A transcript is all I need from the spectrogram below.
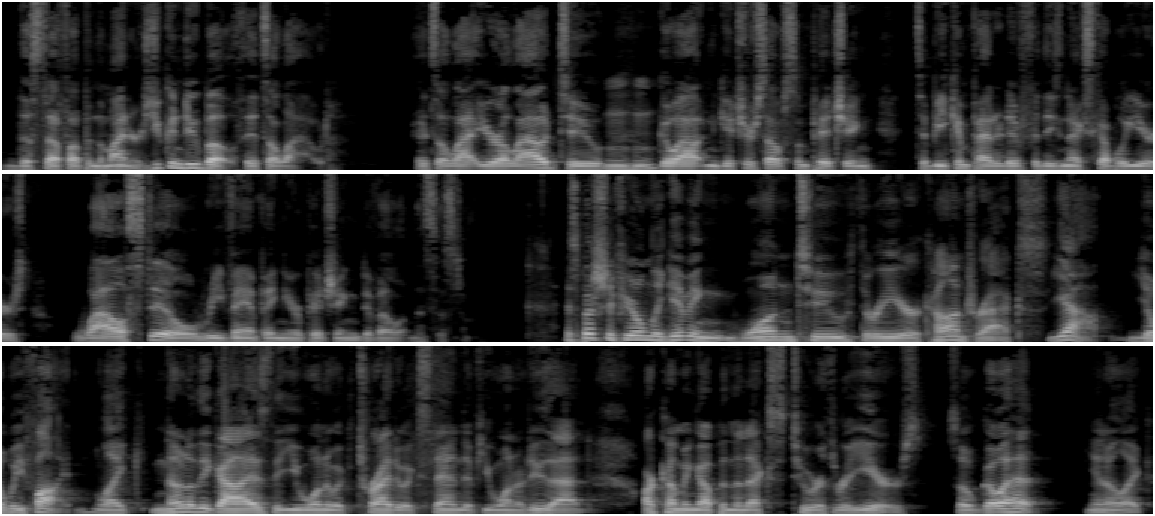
the stuff up in the minors. You can do both; it's allowed. It's a lot. You're allowed to mm-hmm. go out and get yourself some pitching to be competitive for these next couple years, while still revamping your pitching development system especially if you're only giving one, two, three year contracts, yeah, you'll be fine. Like none of the guys that you want to try to extend if you want to do that are coming up in the next two or three years. So go ahead, you know, like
